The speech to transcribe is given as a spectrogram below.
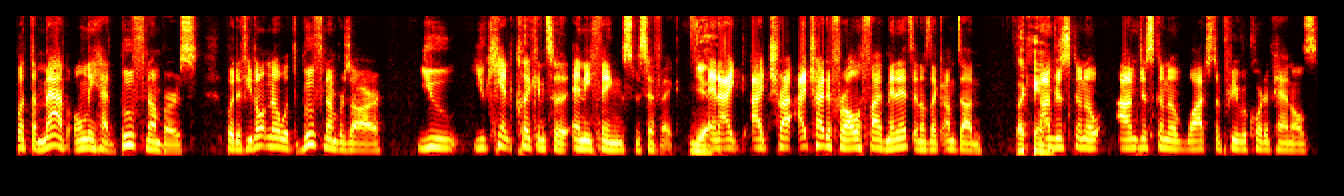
but the map only had booth numbers. But if you don't know what the booth numbers are, you you can't click into anything specific. yeah, And I I try I tried it for all of five minutes and I was like, I'm done. I can't. I'm just gonna I'm just gonna watch the pre-recorded panels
